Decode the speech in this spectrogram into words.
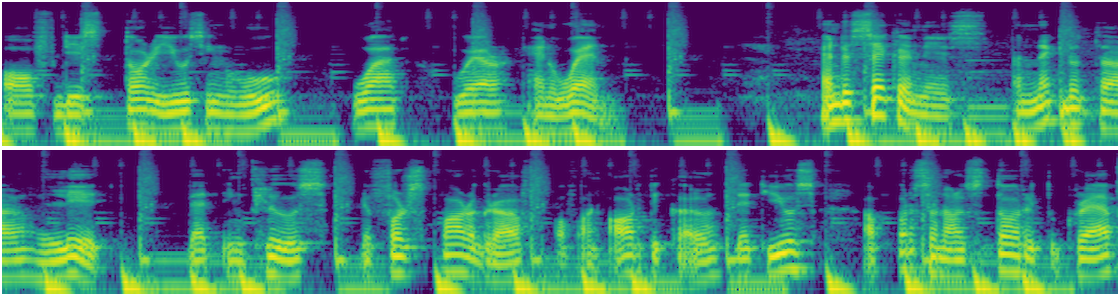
of the story using who, what, where, and when. And the second is anecdotal lead that includes the first paragraph of an article that use a personal story to grab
